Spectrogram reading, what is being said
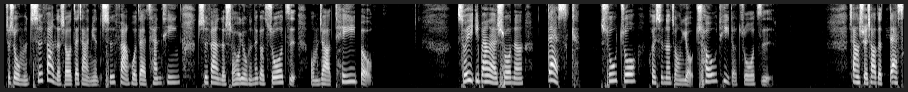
就是我们吃饭的时候在家里面吃饭，或在餐厅吃饭的时候用的那个桌子，我们叫 table。所以一般来说呢，desk 书桌会是那种有抽屉的桌子，像学校的 desk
